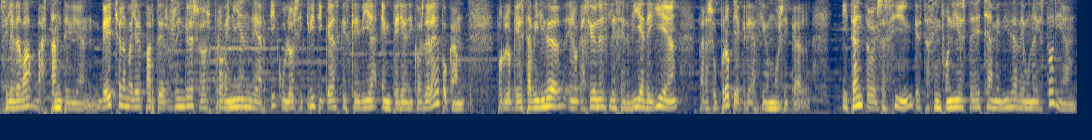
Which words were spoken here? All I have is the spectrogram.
Se le daba bastante bien. De hecho, la mayor parte de sus ingresos provenían de artículos y críticas que escribía en periódicos de la época, por lo que esta habilidad en ocasiones le servía de guía para su propia creación musical. Y tanto es así que esta sinfonía está hecha a medida de una historia,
